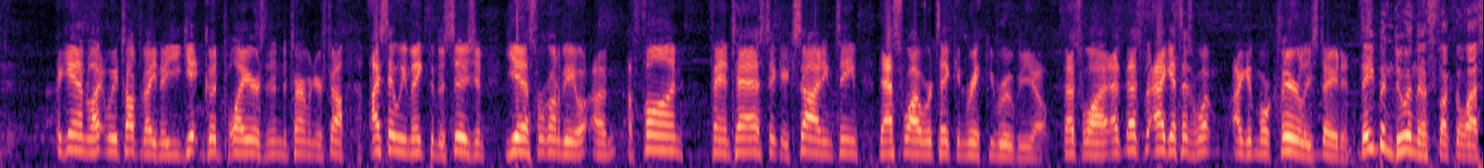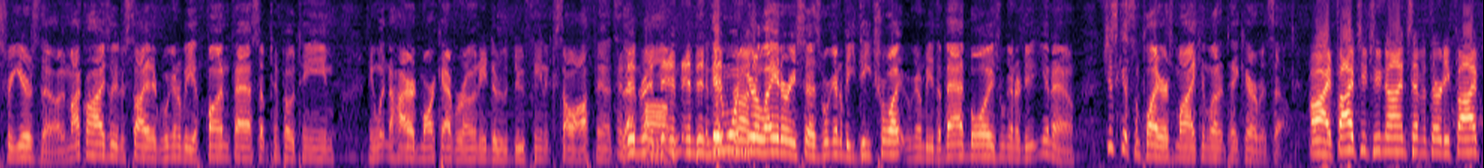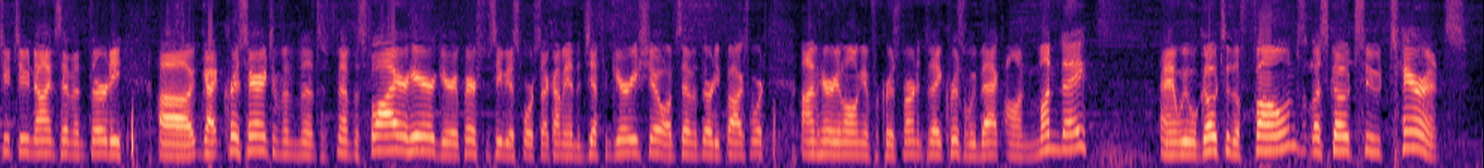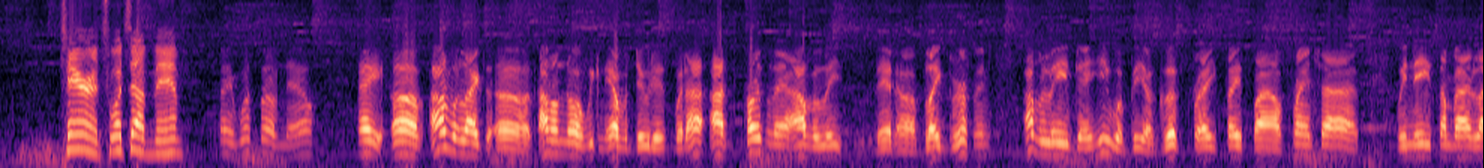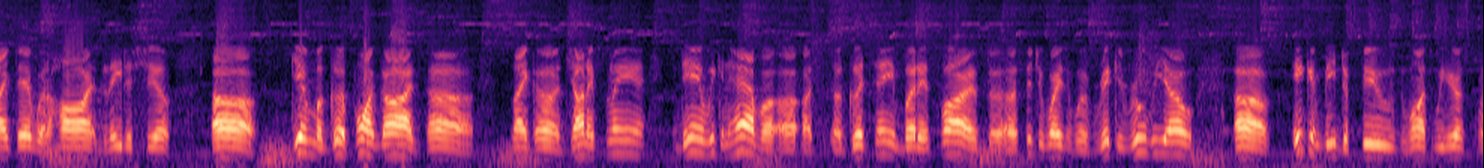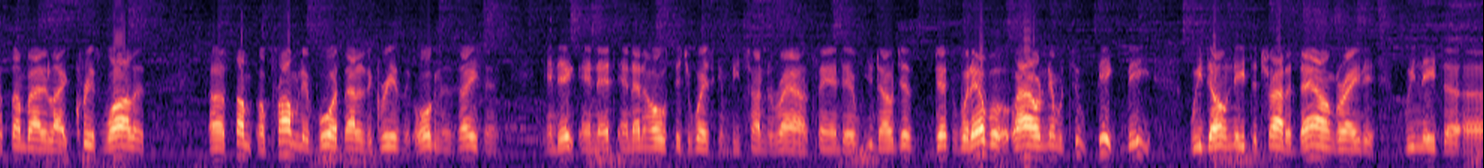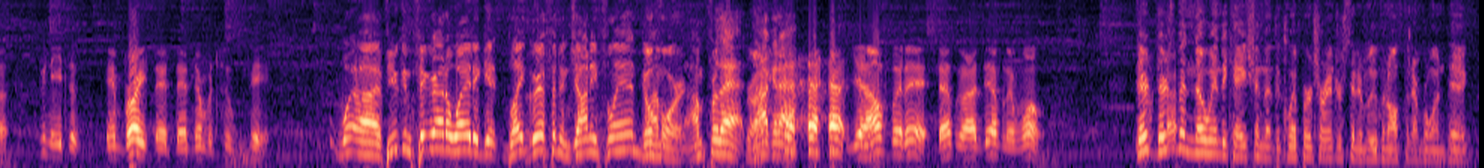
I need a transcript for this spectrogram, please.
again, like we talked about, you know, you get good players and then determine your style. I say we make the decision. Yes, we're going to be a, a fun, fantastic, exciting team. That's why we're taking Ricky Rubio. That's why. That's I guess that's what I get more clearly stated. They've been doing this like the last three years, though. And Michael Heisley decided we're going to be a fun, fast, up tempo team. He went and hired Marc Iavaroni to do Phoenix style offense. And, then, and, and, and then, one year it. later, he says, We're going to be Detroit. We're going to be the bad boys. We're going to do, you know, just get some players, Mike, and let it take care of itself. All right, 522 9730, 522 9730. Uh, got Chris Herrington from the Memphis Flyer here, Gary Parrish from CBSSports.com, and the Jeff and Gary Show on 730 Fox Sports. I'm Harry Long in for Chris Vernon today. Chris will be back on Monday, and we will go to the phones. Let's go to Terrence. Terrence, what's up, man? Hey, what's up now? Hey, uh, I would like to. Uh, I don't know if we can ever do this, but I, I personally, I believe that uh, Blake Griffin. I believe that he would be a good face for our franchise. We need somebody like that with hard leadership. Uh, give him a good point guard, uh, like uh, Johnny Flynn. Then we can have a, a, a good team. But as far as the uh, situation with Ricky Rubio, uh, it can be diffused once we hear from somebody like Chris Wallace uh, some a prominent voice out of the Grizzly organization, and they, and that and that whole situation can be turned around, saying that you know just just whatever our number two pick be, we don't need to try to downgrade it. We need to uh, we need to embrace that that number two pick. Well, uh, if you can figure out a way to get Blake Griffin and Johnny Flynn, go I'm, for it. I'm for that. Right. Knock it out. yeah, I'm for that. That's what I definitely want. There, has been no indication that the Clippers are interested in moving off the number one pick.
